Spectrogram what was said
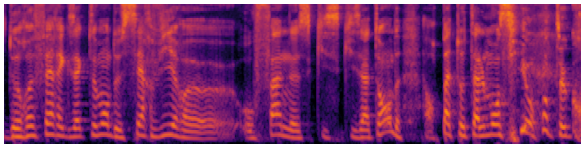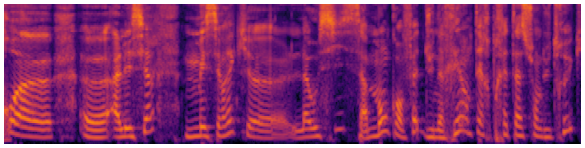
de refaire exactement, de servir aux fans ce qu'ils ce qu'ils attendent. Alors pas totalement si on te croit, Alessia, mais c'est vrai que là aussi, ça manque en fait d'une réinterprétation du truc,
